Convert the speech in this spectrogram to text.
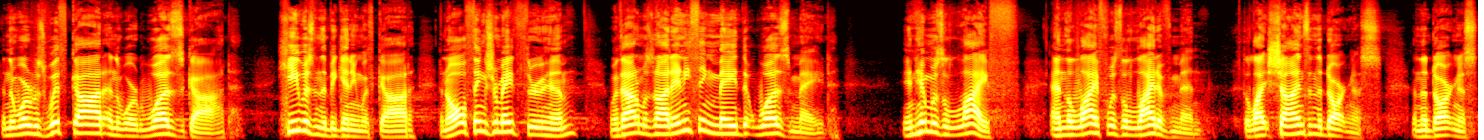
and the Word was with God, and the Word was God. He was in the beginning with God, and all things were made through him. Without him was not anything made that was made. In him was life, and the life was the light of men. The light shines in the darkness, and the darkness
